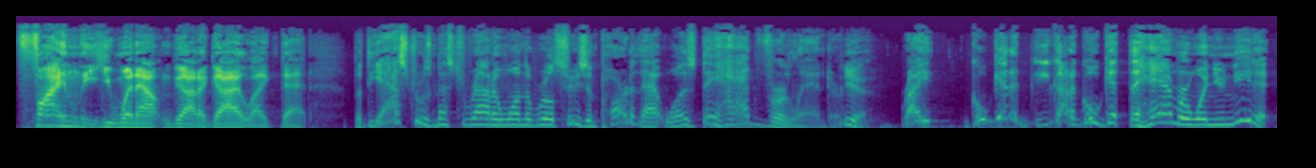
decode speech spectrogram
finally, he went out and got a guy like that. But the Astros messed around and won the World Series, and part of that was they had Verlander. Yeah. Right? Go get a you gotta go get the hammer when you need it.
